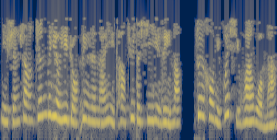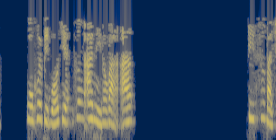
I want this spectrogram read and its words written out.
你身上真的有一种令人难以抗拒的吸引力呢。最后你会喜欢我吗？我会比我姐更爱你的。晚安。第四百七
